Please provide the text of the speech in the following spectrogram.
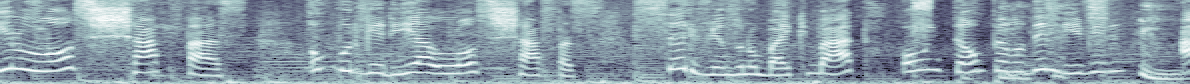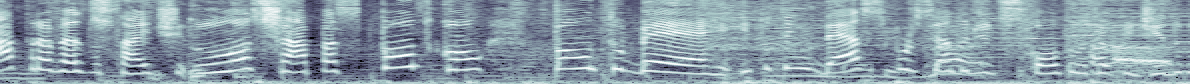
E Los Chapas, hamburgueria Los Chapas, servindo no Bike Bar ou então pelo delivery através do site loschapas.com.br. E tu tem 10% de desconto no teu pedido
